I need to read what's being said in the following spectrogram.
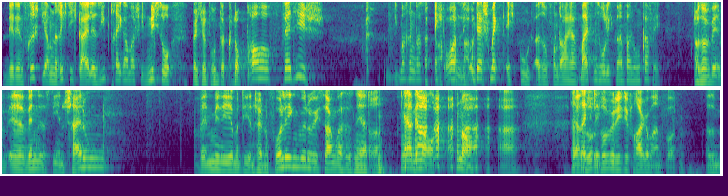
dir den frisch, die haben eine richtig geile Siebträgermaschine. Nicht so, Becher drunter, Knopf drauf, fertig. Die machen das echt ordentlich. Und der schmeckt echt gut. Also von daher, meistens hole ich mir einfach nur einen Kaffee. Also wenn, äh, wenn es die Entscheidung, wenn mir jemand die Entscheidung vorlegen würde, würde ich sagen, was ist näher dran? Ja, genau, genau. Ja, Tatsächlich. so, so würde ich die Frage beantworten. Also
